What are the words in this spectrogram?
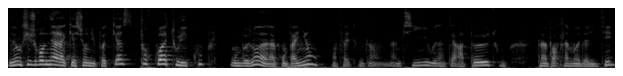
Et donc si je revenais à la question du podcast, pourquoi tous les couples ont besoin d'un accompagnant, en fait, ou d'un psy, ou d'un thérapeute, ou peu importe la modalité,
